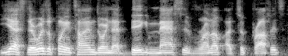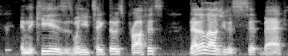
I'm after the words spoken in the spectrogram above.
yes, there was a point in time during that big, massive run up. I took profits, and the key is, is when you take those profits, that allows you to sit back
